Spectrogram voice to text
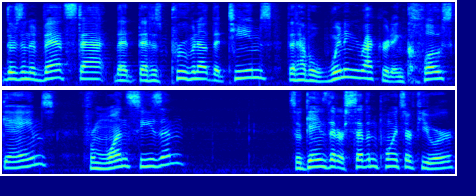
there's an advanced stat that, that has proven out that teams that have a winning record in close games from one season, so games that are seven points or fewer,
